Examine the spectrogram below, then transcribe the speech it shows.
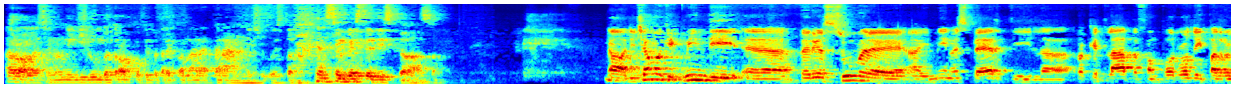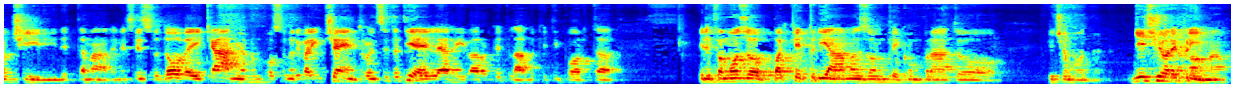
parola, se non mi dilungo troppo, che potrei parlare per anni su questo, su questo discorso. No, diciamo che quindi eh, per riassumere ai meno esperti, il Rocket Lab fa un po' il ruolo dei padroncini, detta male, nel senso dove i camion non possono arrivare in centro, in ZTL arriva Rocket Lab che ti porta il famoso pacchetto di Amazon che hai comprato, diciamo, dieci ore prima.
